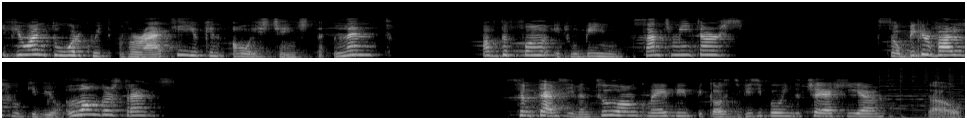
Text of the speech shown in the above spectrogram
If you want to work with variety, you can always change the length of the fur, it will be in centimeters. So bigger values will give you longer strands. Sometimes even too long maybe because it's visible in the chair here. So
